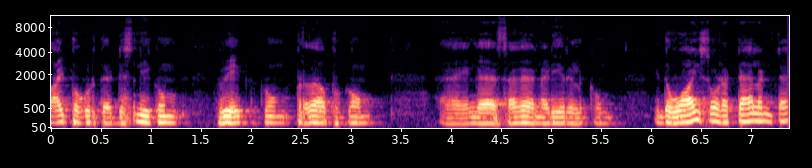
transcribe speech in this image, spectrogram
வாய்ப்பை கொடுத்த டிஸ்னிக்கும் விவேக்குக்கும் பிரதாப்புக்கும் எங்கள் சக நடிகர்களுக்கும் இந்த வாய்ஸோட டேலண்ட்டை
